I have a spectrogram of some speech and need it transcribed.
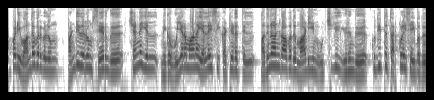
அப்படி வந்தவர்களும் பண்டிதரும் சேர்ந்து சென்னையில் மிக உயரமான எல்ஐசி கட்டிடத்தில் பதினான்காவது மாடியின் உச்சியில் இருந்து குதித்து தற்கொலை செய்வது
